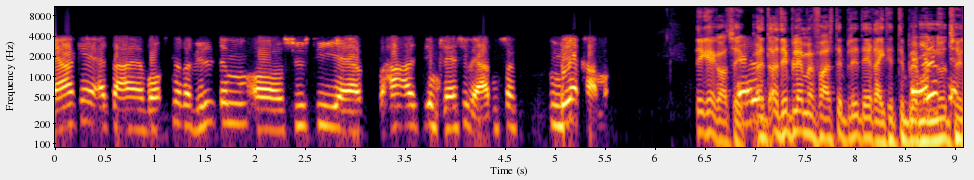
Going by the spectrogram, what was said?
mærke, at der er voksne, der vil dem og synes, de er, har en plads i verden. Så mere krammer. Det kan jeg godt se. Og, og det bliver man faktisk, det, bliver, det er rigtigt, det bliver man nødt til.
